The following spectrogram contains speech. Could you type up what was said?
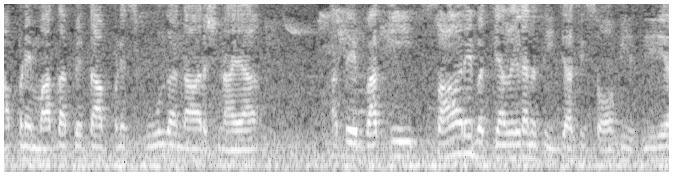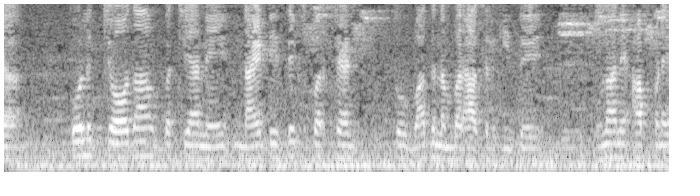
ਆਪਣੇ ਮਾਤਾ-ਪਿਤਾ ਆਪਣੇ ਸਕੂਲ ਦਾ ਨਾਮ ਰਸ਼ਨਾਇਆ ਅਤੇ ਬਾਕੀ ਸਾਰੇ ਬੱਚਿਆਂ ਦਾ ਜਿਹੜਾ ਨਤੀਜਾ ਸੀ 100% ਦੀ ਰਿਹਾ। ਕੁੱਲ 14 ਬੱਚਿਆਂ ਨੇ 96% ਤੋਂ ਵੱਧ ਨੰਬਰ ਹਾਸਲ ਕੀਤੇ। ਉਹਨਾਂ ਨੇ ਆਪਣੇ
